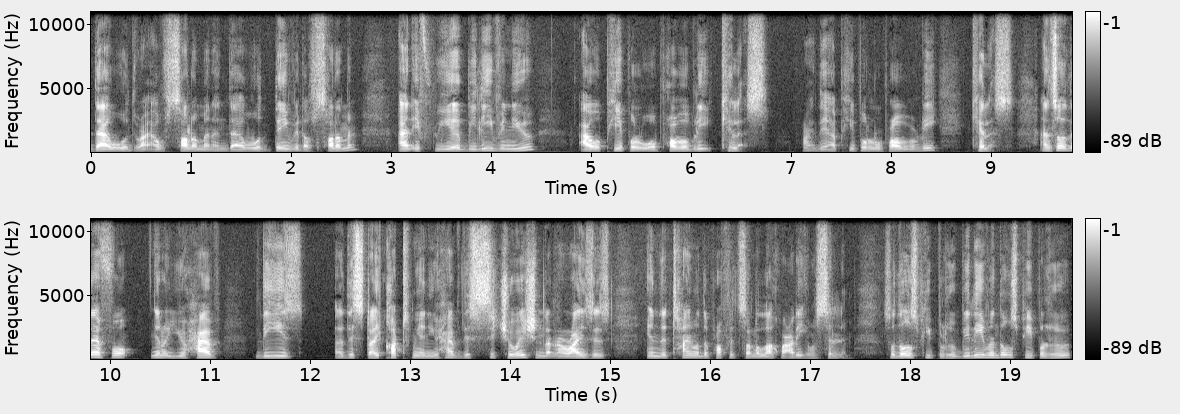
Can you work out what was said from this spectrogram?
Dawood, right? Of Solomon and Dawood, David of Solomon. And if we believe in you, our people will probably kill us. Right? There are people who will probably kill us. And so therefore, you know, you have these uh, this dichotomy and you have this situation that arises in the time of the Prophet sallallahu alaihi wasallam. So those people who believe and those people who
